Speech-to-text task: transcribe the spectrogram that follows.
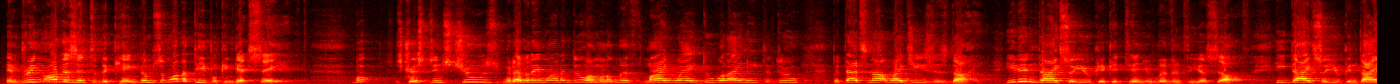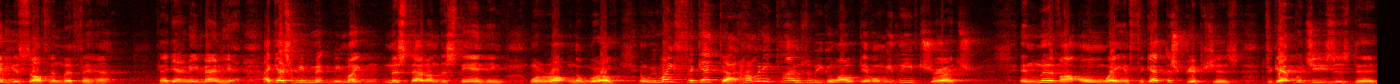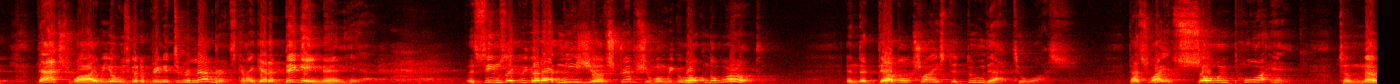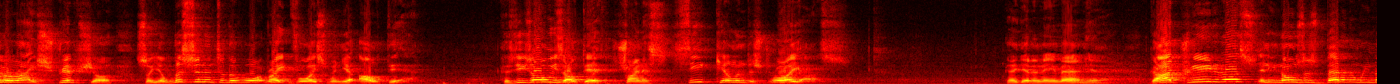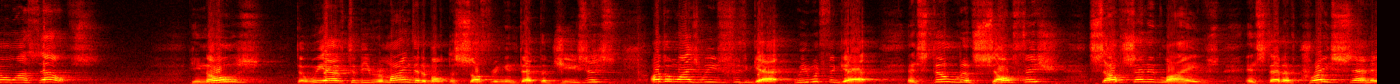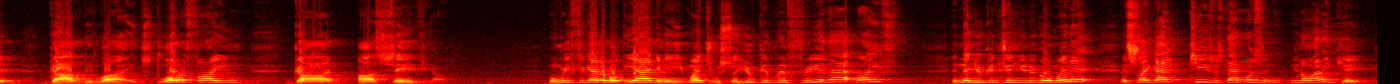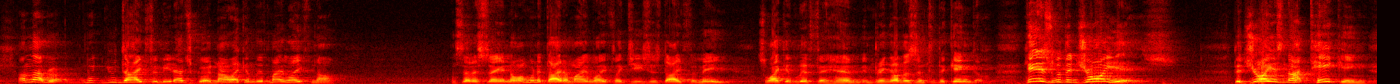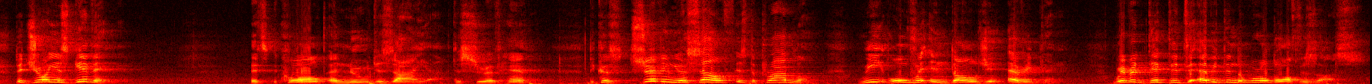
and bring others into the kingdom so other people can get saved. But Christians choose whatever they want to do. I'm going to live my way, do what I need to do. But that's not why Jesus died. He didn't die so you could continue living for yourself. He died so you can die to yourself and live for Him. Can I get an amen here? I guess we, we might miss that understanding when we're out in the world. And we might forget that. How many times do we go out there when we leave church and live our own way and forget the scriptures, forget what Jesus did. That's why we always got to bring it to remembrance. Can I get a big amen here? It seems like we got amnesia of scripture when we go out in the world. And the devil tries to do that to us. That's why it's so important to memorize scripture so you're listening to the right voice when you're out there. Because he's always out there trying to seek, kill, and destroy us. Can I get an amen here? God created us and He knows us better than we know ourselves. He knows that we have to be reminded about the suffering and death of Jesus. Otherwise, we forget, we would forget and still live selfish, self centered lives instead of Christ centered, godly lives, glorifying God our Savior. When we forget about the agony He went through, so you can live free of that life, and then you continue to go in it, It's like, I, Jesus, that wasn't, you know, I didn't care. I'm not, you died for me, that's good. Now I can live my life now. Instead of saying, no, I'm going to die to my life like Jesus died for me so I could live for him and bring others into the kingdom. Here's what the joy is the joy is not taking, the joy is giving. It's called a new desire to serve him. Because serving yourself is the problem. We overindulge in everything. We're addicted to everything the world offers us.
